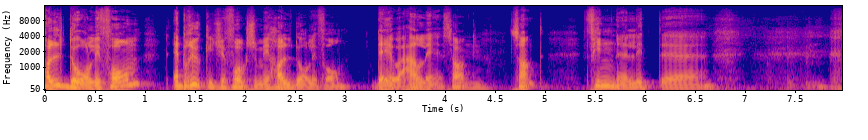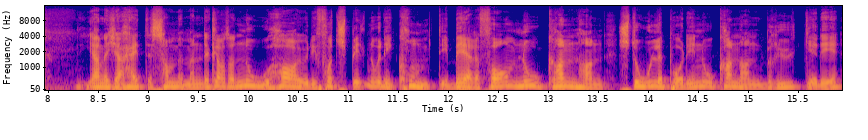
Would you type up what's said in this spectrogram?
halvdårlig form. Jeg bruker ikke folk som er i halvdårlig form. Det er jo ærlig sak. Mm. sant? Finne litt eh, gjerne ikke helt det samme, men det er klart at nå har jo de fått spilt, nå er de kommet i bedre form. Nå kan han stole på dem, nå kan han bruke dem.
